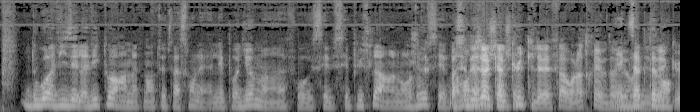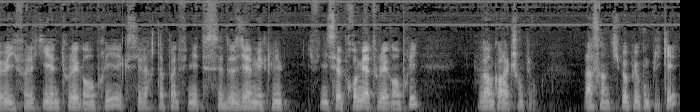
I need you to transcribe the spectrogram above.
pff, doit viser la victoire hein, maintenant. De toute façon, les, les podiums, hein, c'est plus là. hein. L'enjeu, c'est Bah, c'est déjà le calcul qu'il avait fait avant la trêve, d'ailleurs. Exactement. Il disait qu'il fallait qu'il gagne tous les Grands Prix et que si Verstappen finissait deuxième et que lui il finissait premier à tous les Grands Prix, il pouvait encore être champion. Là, c'est un petit peu plus compliqué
